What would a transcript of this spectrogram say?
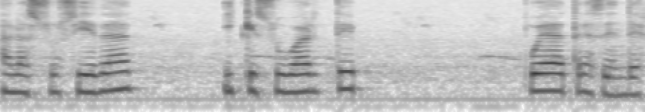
a la sociedad y que su arte pueda trascender.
